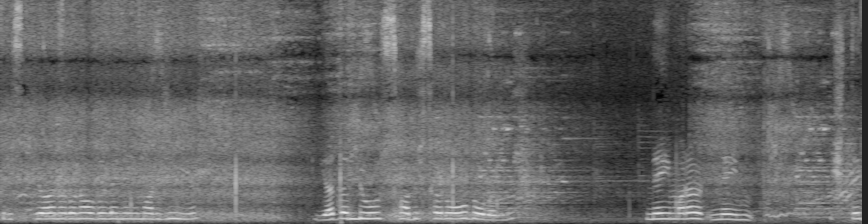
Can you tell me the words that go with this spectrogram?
Cristiano Ronaldo ve Neymar Junior. Ya da Leo Sabir Sarıoğlu da olabilir. Neymar'a Neym işte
